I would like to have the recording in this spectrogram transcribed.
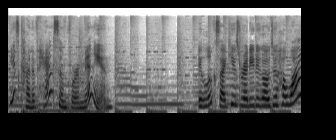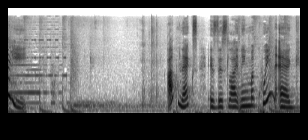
He's kind of handsome for a minion. It looks like he's ready to go to Hawaii. Up next is this Lightning McQueen egg.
